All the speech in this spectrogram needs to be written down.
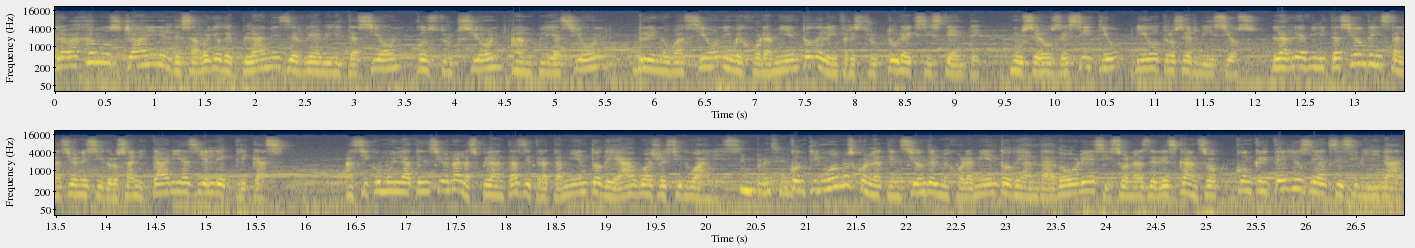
Trabajamos ya en el desarrollo de planes de rehabilitación, construcción, ampliación, renovación y mejoramiento de la infraestructura existente, museos de sitio y otros servicios. La rehabilitación de instalaciones hidrosanitarias y eléctricas, así como en la atención a las plantas de tratamiento de aguas residuales. Impresionante. Continuamos con la atención del mejoramiento de andadores y zonas de descanso con criterios de accesibilidad,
